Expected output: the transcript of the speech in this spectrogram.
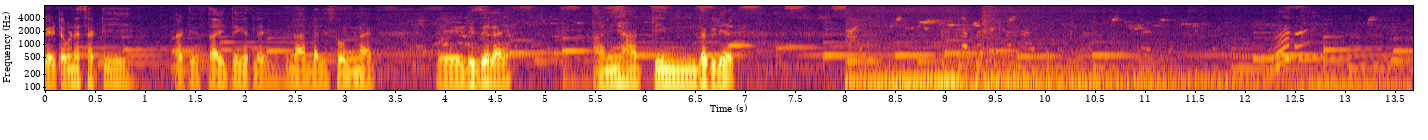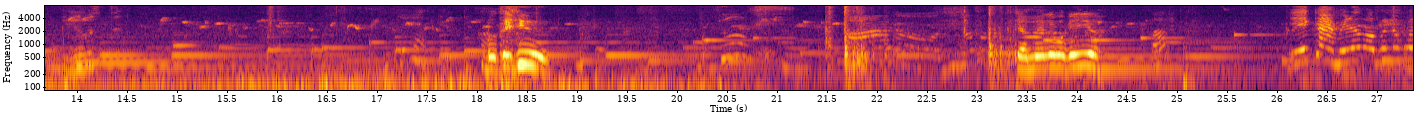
पेटवण्यासाठी साठी साहित्य घेतलं आहे नारळाची सोलणं आहेत. हे डिझेल आहे. आणि ह्या तीन दगडी आहेत. कॅमेरा वगैरे ये कॅमेरा बघू नको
